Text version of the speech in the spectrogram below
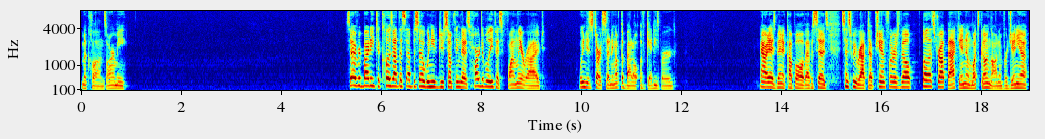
McClellan's army. So, everybody, to close out this episode, we need to do something that is hard to believe has finally arrived. We need to start setting up the Battle of Gettysburg. Now, it has been a couple of episodes since we wrapped up Chancellorsville, but let's drop back in on what's going on in Virginia.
